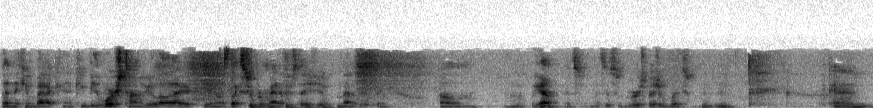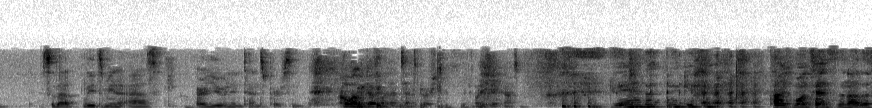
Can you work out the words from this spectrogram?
Then they come back, and it could be the worst time of your life. You know, it's like super manifestation, manifesting. Um, yeah, it's it's just a very special place. hmm And so that leads me to ask: Are you an intense person? Oh, I'm definitely an intense person. What do you think, Carson? Yeah, that, times more intense than others.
